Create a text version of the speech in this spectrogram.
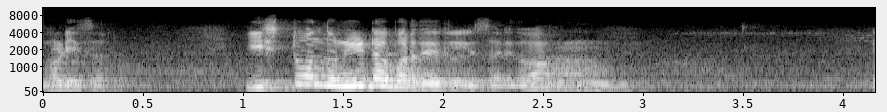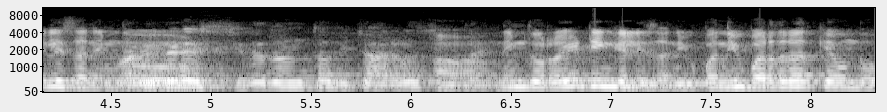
ನೋಡಿ ಸರ್. ಇಷ್ಟೊಂದು ನೀಟಾಗಿ ಬರ್ದಿರಲಿ ಸರ್ ಇದು. ಇಲ್ಲಿ ಸರ್ ನಿಮ್ಮದು ಹೊರಗಡೆ ಸಿಗದಂತ ವಿಚಾರಗಳು ನಿಮ್ದು ರೈಟಿಂಗ್ ಎಲ್ಲಿ ಸರ್ ನೀವು ಬ- ನೀವು ಬರೆದಿರೋದಕ್ಕೆ ಒಂದು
